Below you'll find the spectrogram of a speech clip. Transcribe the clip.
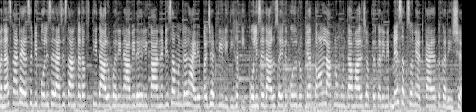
બનાસકાંઠા એલસીબી પોલીસે રાજસ્થાન તરફથી દારૂ ભરીને આવી રહેલી કારને ડીસા મંડળ હાઈવે પર ઝડપી લીધી હતી. પોલીસે દારૂ સહિત કુલ રૂપિયા ત્રણ લાખનો મુદ્દામાલ જપ્ત કરીને બે શખ્સોની અટકાયત કરી છે.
